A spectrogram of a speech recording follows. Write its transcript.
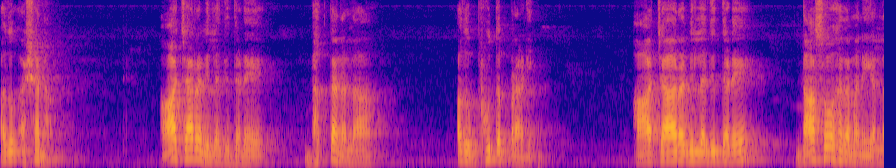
ಅದು ಅಶನ. ಆಚಾರವಿಲ್ಲದಿದ್ದಡೆ ಭಕ್ತನಲ್ಲ, ಅದು ಭೂತ ಪ್ರಾಣಿ ಆಚಾರವಿಲ್ಲದಿದ್ದಡೆ ದಾಸೋಹದ ಮನೆಯಲ್ಲ,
